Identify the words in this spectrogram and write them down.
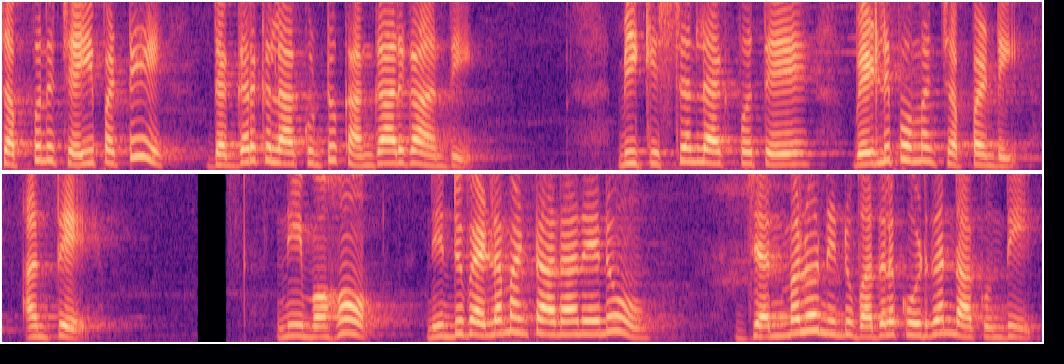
చప్పున చేయి పట్టి దగ్గరకు లాక్కుంటూ కంగారుగా అంది. మీకు ఇష్టం లేకపోతే వెళ్ళిపోమని చెప్పండి అంతే. నీ మొహం నిన్ను వెళ్ళమంటానా నేను? జన్మలో నిన్ను వదలకూడదని నాకుంది.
